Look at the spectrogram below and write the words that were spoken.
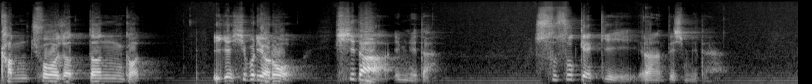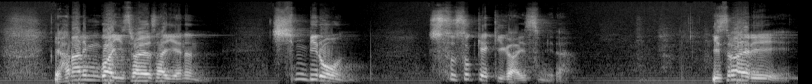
감추어졌던 것. 이게 히브리어로 히다입니다. 수수께끼라는 뜻입니다. 하나님과 이스라엘 사이에는 신비로운 수수께끼가 있습니다. 이스라엘이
